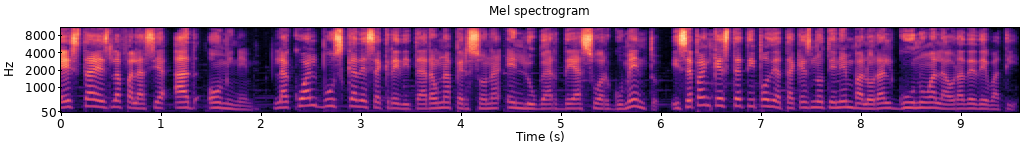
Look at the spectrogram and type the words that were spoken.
Esta es la falacia ad hominem, la cual busca desacreditar a una persona en lugar de a su argumento. Y sepan que este tipo de ataques no tienen valor alguno a la hora de debatir.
